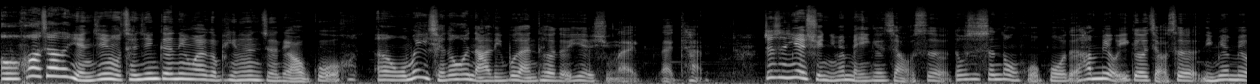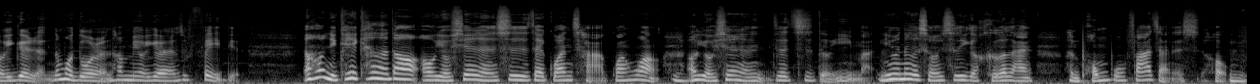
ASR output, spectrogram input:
哦，画家的眼睛，我曾经跟另外一个评论者聊过。呃，我们以前都会拿林布兰特的《夜巡》来来看，就是《夜巡》里面每一个角色都是生动活泼的，他没有一个角色里面没有一个人，那么多人，他没有一个人是废的。然后你可以看得到，哦，有些人是在观察、观望，嗯然后有些人在自得意满，因为那个时候是一个荷兰很蓬勃发展的时候。嗯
